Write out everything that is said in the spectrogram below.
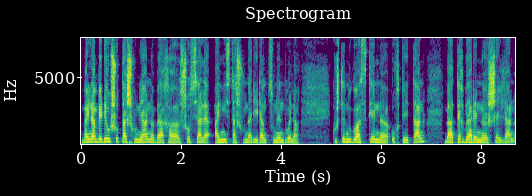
baina bere usotasunean behar sozial ainistasunari erantzunen duena. Kusten dugu azken uh, urteetan, ba aterbearen uh, sailan,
